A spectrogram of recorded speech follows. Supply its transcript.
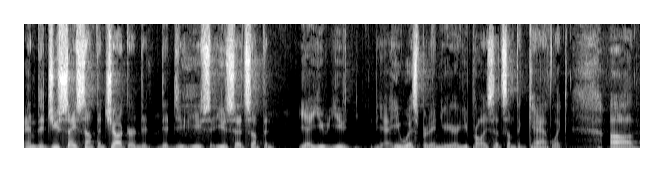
and did you say something, Chuck, or did, did you, you, you said something? Yeah, you, you, yeah, he whispered in your ear. You probably said something Catholic. Um,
